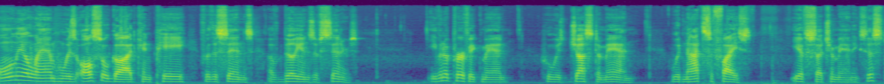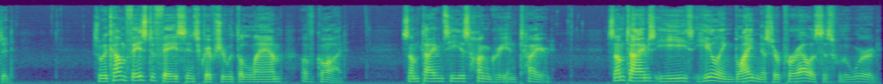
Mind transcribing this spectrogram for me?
Only a lamb who is also God can pay for the sins of billions of sinners. Even a perfect man, who is just a man, would not suffice if such a man existed. So we come face to face in Scripture with the Lamb of God. Sometimes he is hungry and tired. Sometimes he's healing blindness or paralysis with a word.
